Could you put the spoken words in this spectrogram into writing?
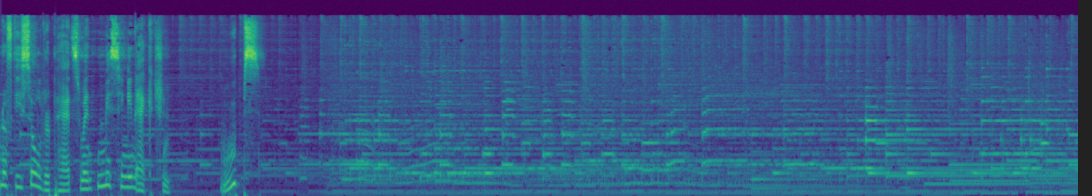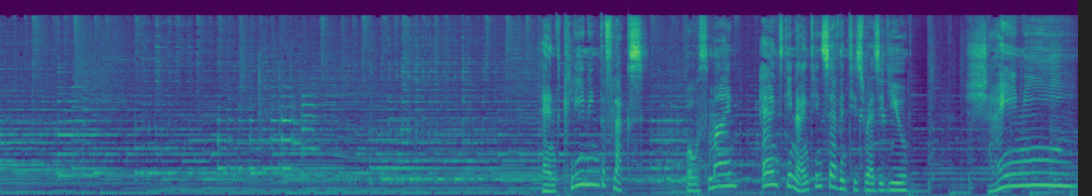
One of the solder pads went missing in action. Whoops! And cleaning the flux, both mine and the 1970s residue. Shiny!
